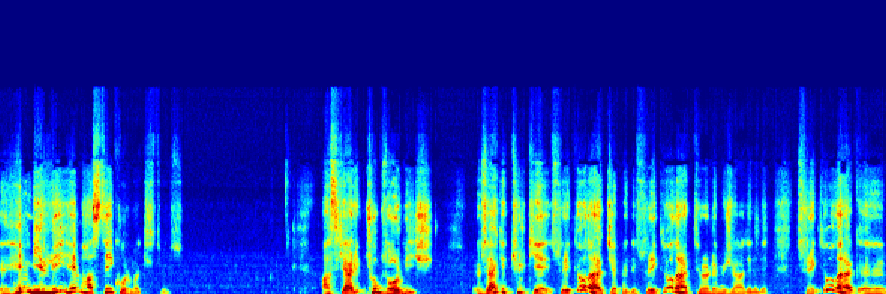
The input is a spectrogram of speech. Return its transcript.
hem birliği hem hastayı korumak istiyoruz. Askerlik çok zor bir iş. Özellikle Türkiye sürekli olarak cephede, sürekli olarak terörle mücadelede, sürekli olarak e,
